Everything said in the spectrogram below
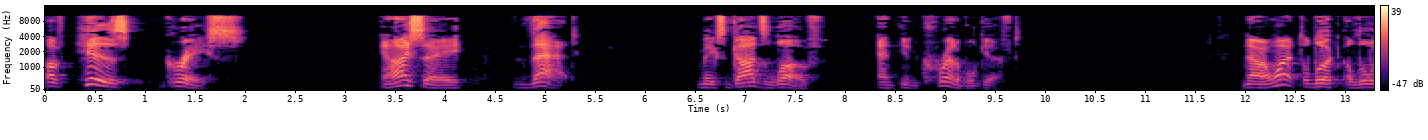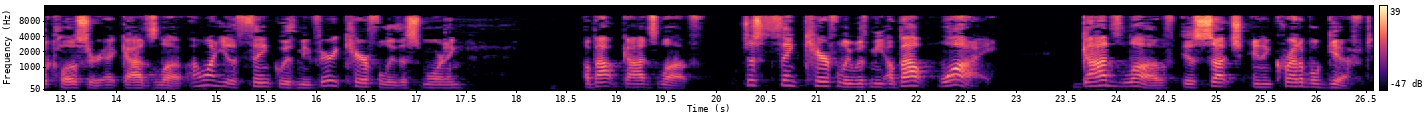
of His grace. And I say, that makes God's love an incredible gift. Now, I want to look a little closer at God's love. I want you to think with me very carefully this morning about God's love. Just think carefully with me about why God's love is such an incredible gift.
